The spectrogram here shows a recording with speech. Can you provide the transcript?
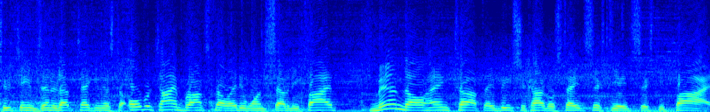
Two teams ended up taking this to overtime. Broncs fell 81-75. Men, though, hang tough. They beat Chicago State 68-65.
